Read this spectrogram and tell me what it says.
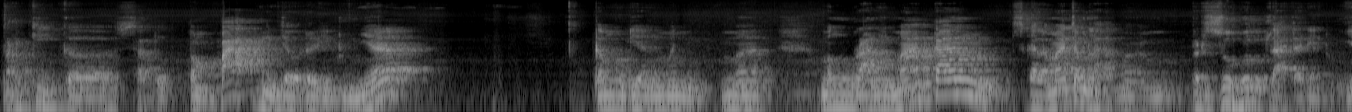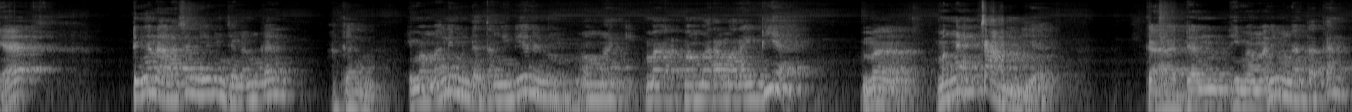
pergi ke satu tempat menjauh dari dunia, kemudian men- me- mengurangi makan segala macam lah, berzuhud lah dari dunia dengan alasan dia menjalankan agama. Imam Ali mendatangi dia dan memaki- memarah-marahi dia, me- mengecam dia. Dan Imam Ali mengatakan,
